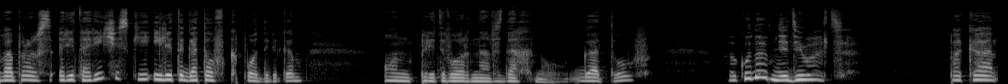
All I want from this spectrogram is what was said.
Вопрос риторический или ты готов к подвигам?» Он притворно вздохнул. «Готов? А куда мне деваться?» Пока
